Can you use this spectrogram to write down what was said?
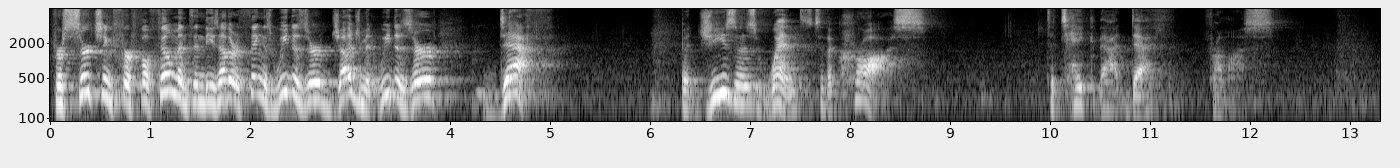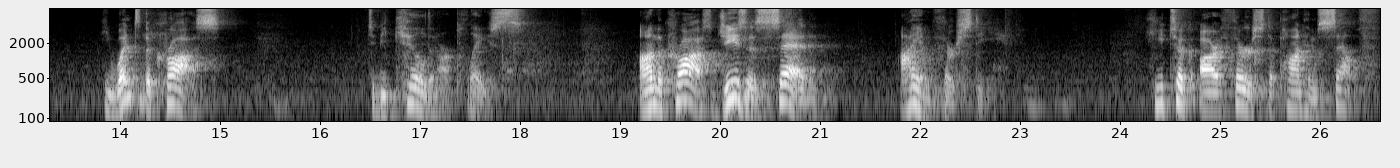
For searching for fulfillment in these other things, we deserve judgment. We deserve death. But Jesus went to the cross to take that death from us. He went to the cross to be killed in our place. On the cross, Jesus said, I am thirsty. He took our thirst upon himself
